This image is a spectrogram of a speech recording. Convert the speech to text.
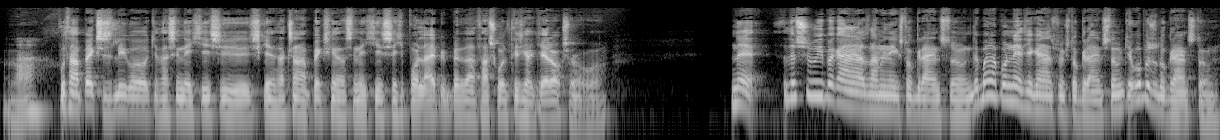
Να. Που θα παίξεις λίγο και θα συνεχίσεις και θα ξαναπέξει και θα συνεχίσεις. Έχει πολλά επίπεδα, θα ασχοληθείς για καιρό, ξέρω εγώ. Ναι, δεν σου είπε κανένας να μην έχεις το Grindstone. Δεν παραπονέθηκε κανένας που έχει το Grindstone και εγώ παίζω το Grindstone.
